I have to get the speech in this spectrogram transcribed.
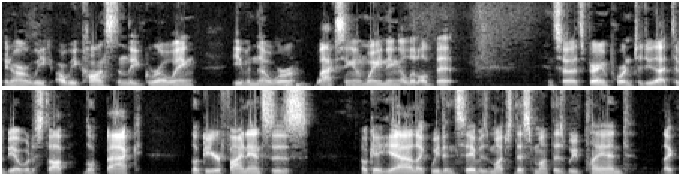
you know are we are we constantly growing even though we're waxing and waning a little bit and so it's very important to do that to be able to stop look back look at your finances. Okay yeah like we didn't save as much this month as we planned. Like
